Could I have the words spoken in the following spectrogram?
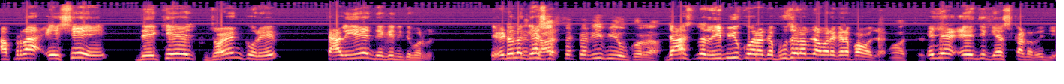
আপনারা এসে দেখে জয়েন করে চালিয়ে দেখে নিতে পারবেন। এটা হলো গ্যাস একটা রিভিউ করা। জাস্ট রিভিউ করাটা বুঝলাম যে আমার এখানে পাওয়া যায়। আচ্ছা এই যে এই যে গ্যাস কাটার এই যে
